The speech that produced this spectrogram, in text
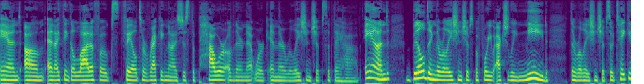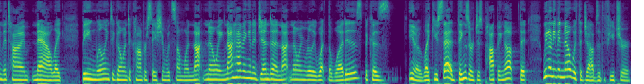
And um, and I think a lot of folks fail to recognize just the power of their network and their relationships that they have, and building the relationships before you actually need the relationship. So taking the time now, like being willing to go into conversation with someone, not knowing, not having an agenda and not knowing really what the what is because you know, like you said, things are just popping up that we don't even know what the jobs of the future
